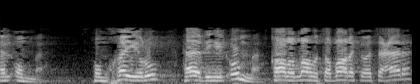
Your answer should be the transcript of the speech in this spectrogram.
الأمة. هم خير هذه الأمة. قال الله تبارك وتعالى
